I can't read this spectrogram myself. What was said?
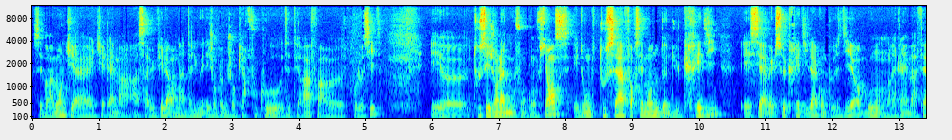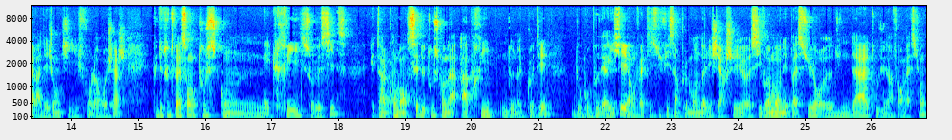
C'est vraiment qu'il y, a, quand même un, sérieux qui est là. On a interviewé des gens comme Jean-Pierre Foucault, etc. Enfin, euh, pour le site. Et euh, tous ces gens-là nous font confiance, et donc tout ça forcément nous donne du crédit, et c'est avec ce crédit-là qu'on peut se dire, bon, on a quand même affaire à des gens qui font leurs recherches. Puis de toute façon, tout ce qu'on écrit sur le site est un condensé de tout ce qu'on a appris de notre côté. Donc on peut vérifier, en fait, il suffit simplement d'aller chercher, euh, si vraiment on n'est pas sûr euh, d'une date ou d'une information,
